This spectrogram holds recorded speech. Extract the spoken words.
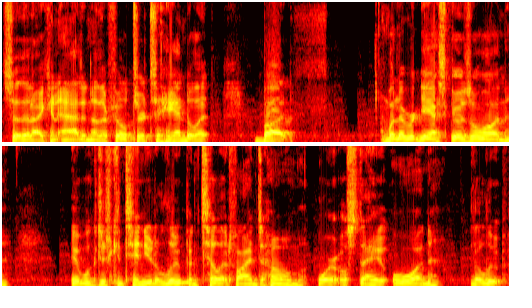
so that I can add another filter to handle it. But whatever gas goes on, it will just continue to loop until it finds a home, or it will stay on the loop.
